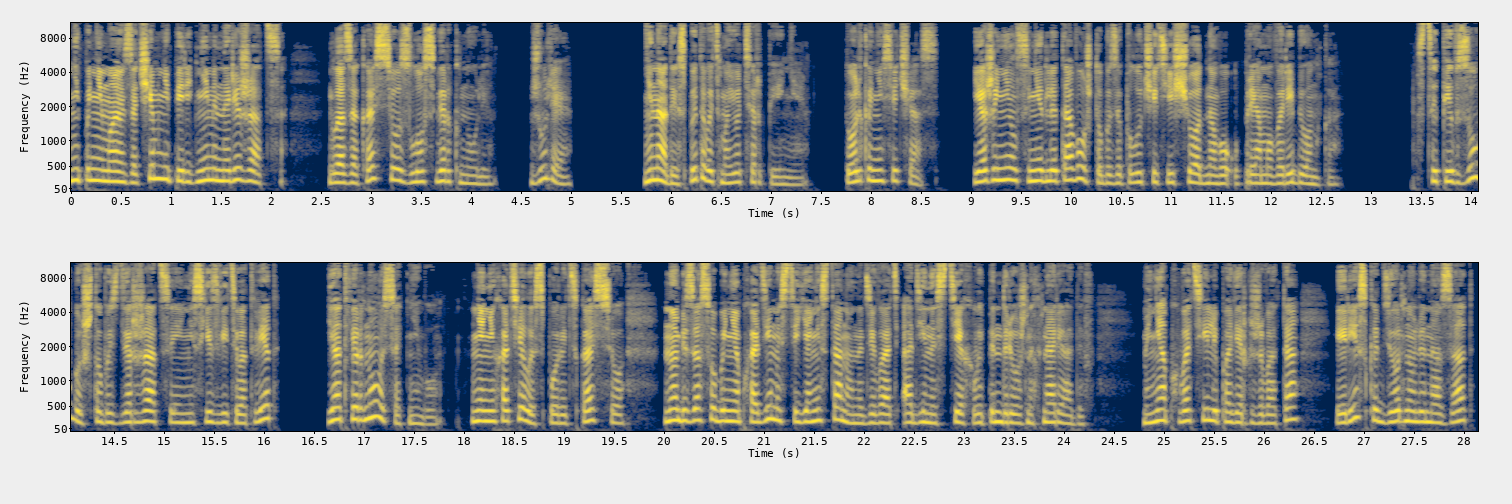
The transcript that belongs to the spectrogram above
Не понимаю, зачем мне перед ними наряжаться. Глаза Кассио зло сверкнули. «Жулия, не надо испытывать мое терпение. Только не сейчас. Я женился не для того, чтобы заполучить еще одного упрямого ребенка. Сцепив зубы, чтобы сдержаться и не съязвить в ответ, я отвернулась от него. Мне не хотелось спорить с Кассио, но без особой необходимости я не стану надевать один из тех выпендрёжных нарядов. Меня обхватили поверх живота и резко дернули назад,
